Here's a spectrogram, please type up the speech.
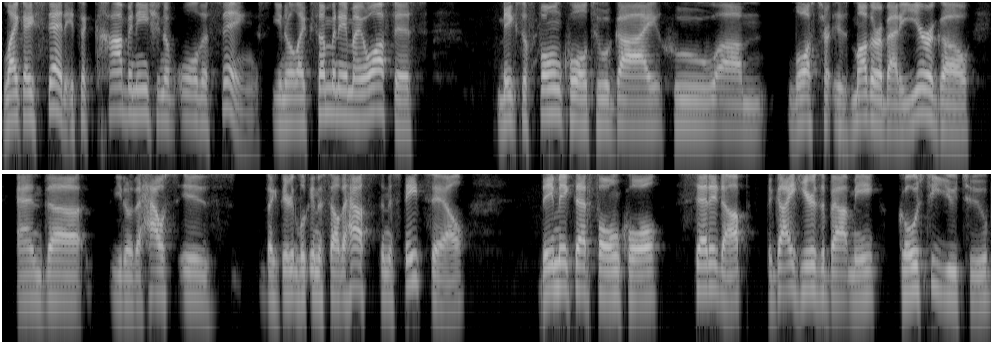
like I said, it's a combination of all the things. You know, like somebody in my office makes a phone call to a guy who um, lost her, his mother about a year ago, and the you know the house is like they're looking to sell the house. It's an estate sale. They make that phone call, set it up. The guy hears about me, goes to YouTube,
